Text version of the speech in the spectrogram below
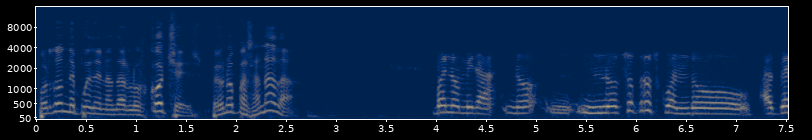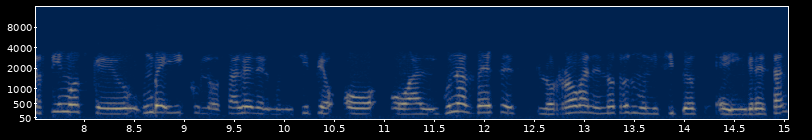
por dónde pueden andar los coches, pero no pasa nada. Bueno, mira, no, nosotros cuando advertimos que un vehículo sale del municipio o, o algunas veces lo roban en otros municipios e ingresan,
